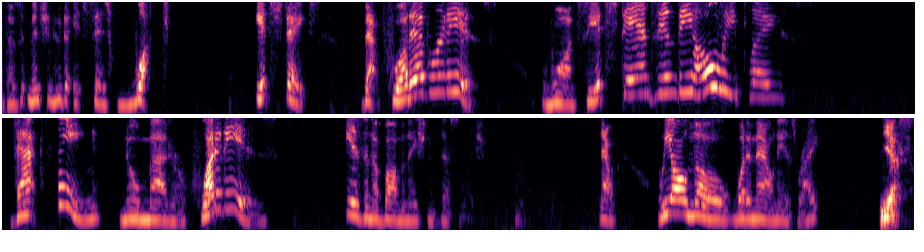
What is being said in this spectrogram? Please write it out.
doesn't mention who do, it says what it states that whatever it is once it stands in the holy place that thing no matter what it is is an abomination of desolation now we all know what a noun is right Yes.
